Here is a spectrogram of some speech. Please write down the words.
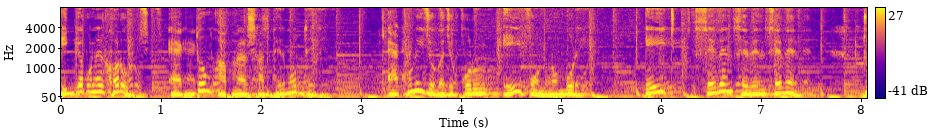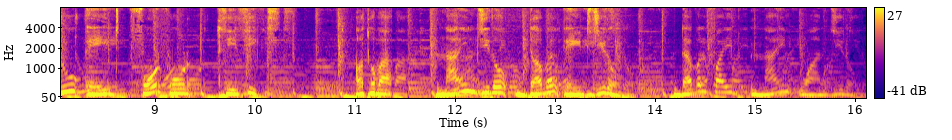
বিজ্ঞাপনের খরচ একদম আপনার সাধ্যের মধ্যে। এখনই যোগাযোগ করুন এই ফোন নম্বরে eight seven seven seven two eight four four three six অথবা nine zero double eight zero. Double five nine one zero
